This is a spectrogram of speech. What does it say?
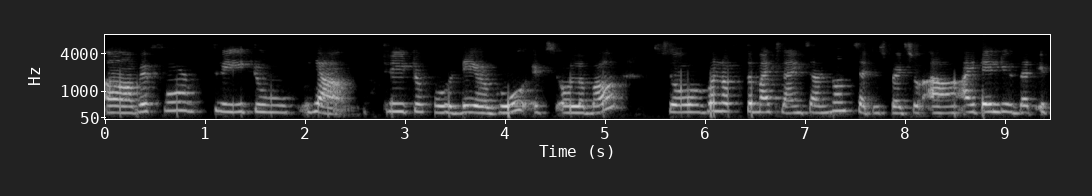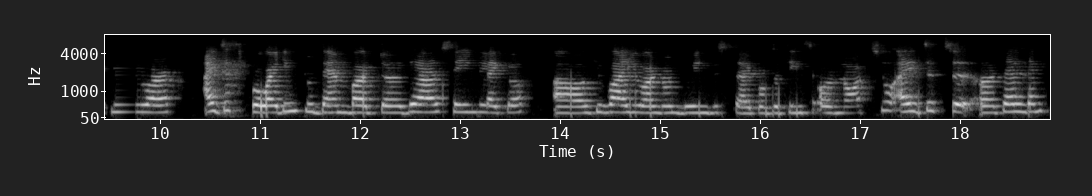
uh before three to yeah three to four day ago it's all about. So one of the my clients are not satisfied. So uh, I tell you that if you are, I just providing to them, but uh, they are saying like, uh, uh, why you are not doing this type of the things or not. So I just uh, uh, tell them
